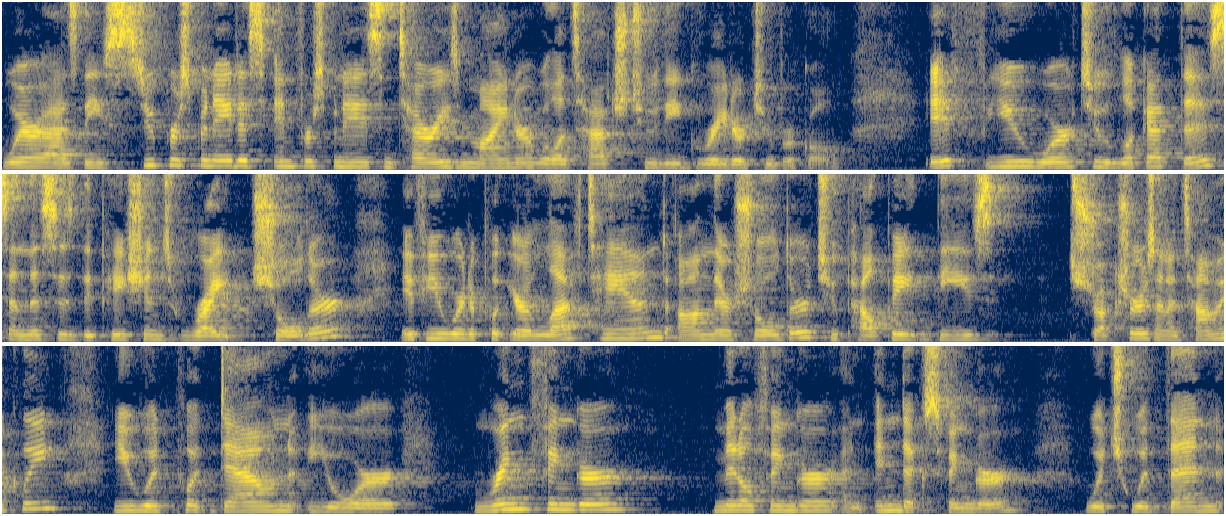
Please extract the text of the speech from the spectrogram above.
whereas the supraspinatus, infraspinatus, and teres minor will attach to the greater tubercle. If you were to look at this, and this is the patient's right shoulder, if you were to put your left hand on their shoulder to palpate these structures anatomically, you would put down your ring finger, middle finger, and index finger, which would then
